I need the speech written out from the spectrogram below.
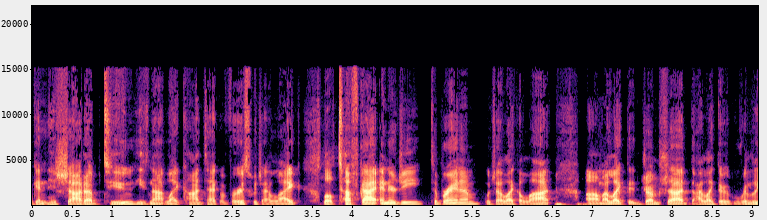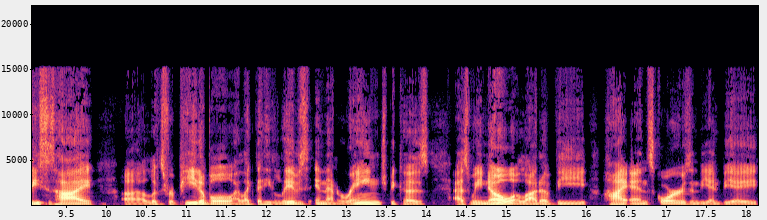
getting his shot up too. He's not like contact averse, which I like. A little tough guy energy to Branham, which I like a lot. Um, I like the jump shot. I like the release is high uh, looks repeatable. I like that he lives in that range because, as we know, a lot of the high end scorers in the NBA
